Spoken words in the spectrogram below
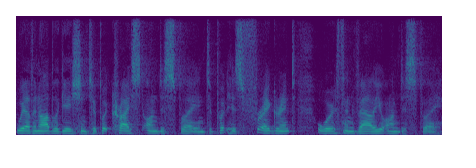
We have an obligation to put Christ on display and to put his fragrant worth and value on display.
